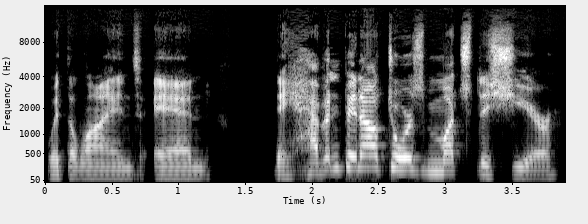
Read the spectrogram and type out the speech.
with the Lions, and they haven't been outdoors much this year.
